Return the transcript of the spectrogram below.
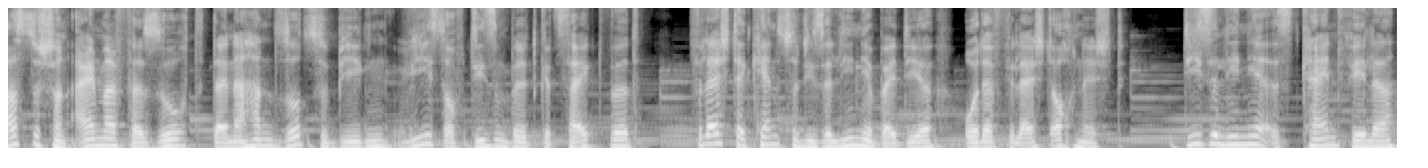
Hast du schon einmal versucht, deine Hand so zu biegen, wie es auf diesem Bild gezeigt wird? Vielleicht erkennst du diese Linie bei dir oder vielleicht auch nicht. Diese Linie ist kein Fehler,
